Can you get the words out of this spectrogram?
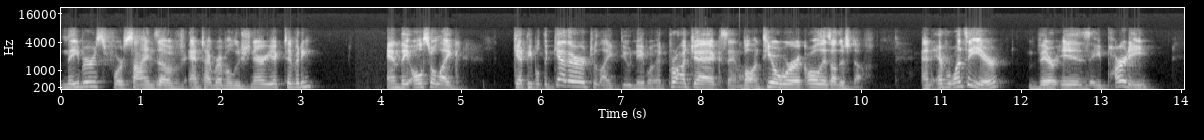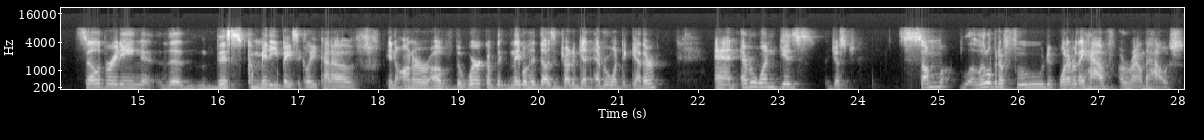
neighbors for signs of anti-revolutionary activity and they also like get people together to like do neighborhood projects and volunteer work all this other stuff and every once a year there is a party celebrating the this committee basically kind of in honor of the work of the neighborhood does and try to get everyone together. And everyone gives just some a little bit of food whatever they have around the house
